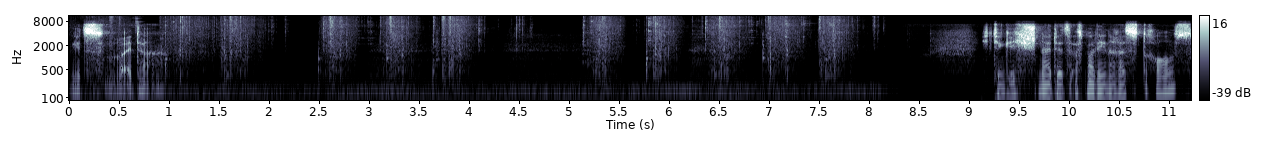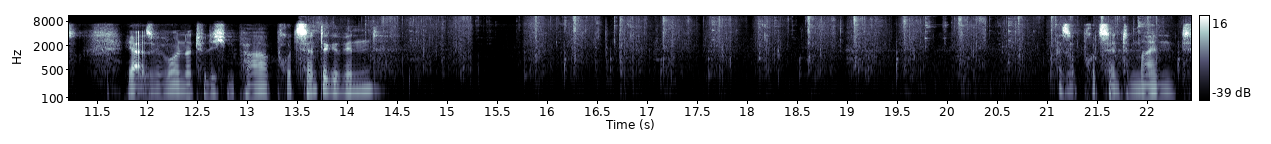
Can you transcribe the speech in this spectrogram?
Geht's weiter. Ich denke, ich schneide jetzt erstmal den Rest raus. Ja, also wir wollen natürlich ein paar Prozente gewinnen. Also Prozente meint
